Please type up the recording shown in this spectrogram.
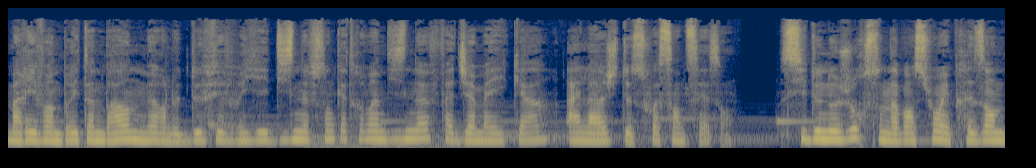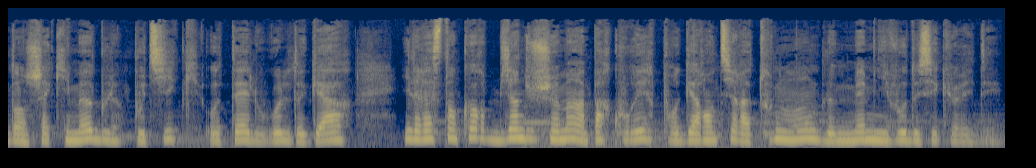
Marie Van Britton Brown meurt le 2 février 1999 à Jamaïca, à l'âge de 76 ans. Si de nos jours son invention est présente dans chaque immeuble, boutique, hôtel ou hall de gare, il reste encore bien du chemin à parcourir pour garantir à tout le monde le même niveau de sécurité.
